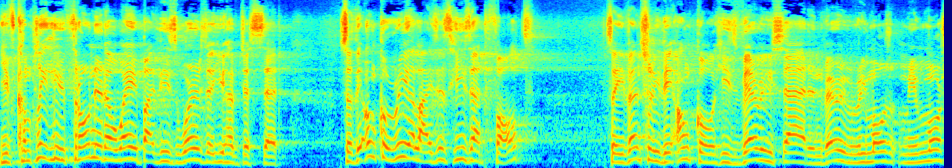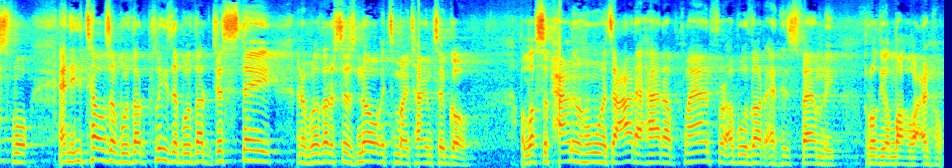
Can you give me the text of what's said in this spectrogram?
You've completely thrown it away by these words that you have just said. So the uncle realizes he's at fault. So eventually the uncle, he's very sad and very remorseful. And he tells Abu Dhar, please Abu Dhar, just stay. And Abu Dhar says, no, it's my time to go. Allah subhanahu wa ta'ala had a plan for Abu Dhar and his family, radiallahu anhu.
